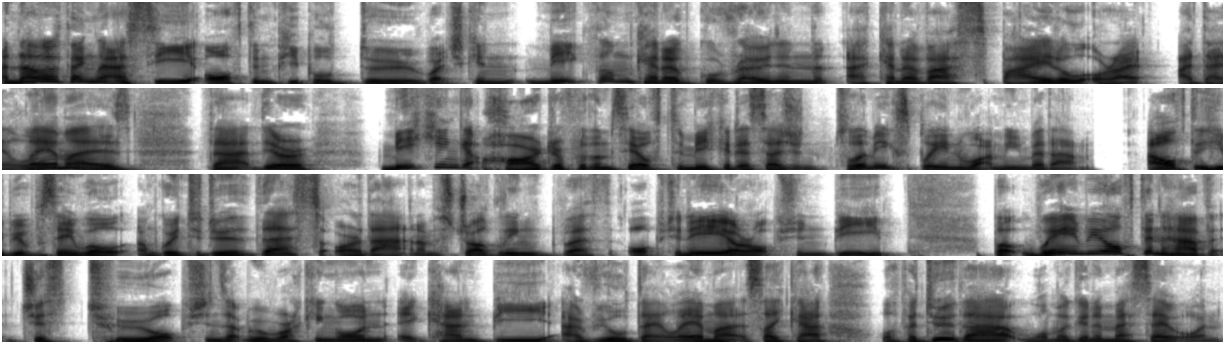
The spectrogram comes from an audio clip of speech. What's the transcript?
Another thing that I see often people do, which can make them kind of go round in a kind of a spiral or a, a dilemma, is that they're making it harder for themselves to make a decision. So let me explain what I mean by that. I often hear people saying, well, I'm going to do this or that, and I'm struggling with option A or option B. But when we often have just two options that we're working on, it can be a real dilemma. It's like, a, well, if I do that, what am I going to miss out on?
